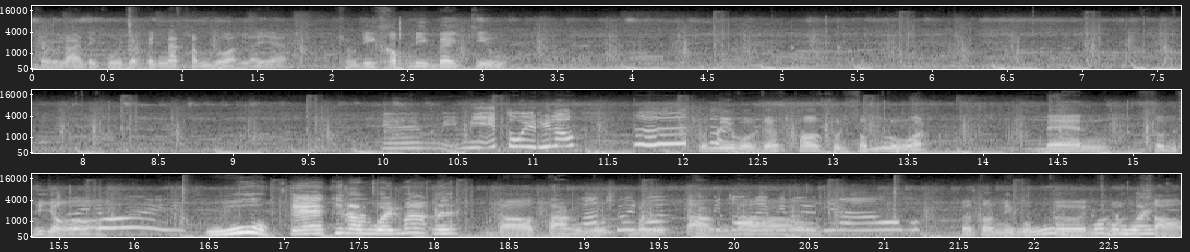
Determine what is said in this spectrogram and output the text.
แต่เวลาที่กูจะเป็นนักสำรวจแล้วอะสวัสดีครับนี่เบกิว วันนี้ผมจะพาคุณสำรวจ แดนสนธยาโอ้แกที่เรารวยมากเลย ดาวต่างเรานุษย์ช่วยมด้วนุยษย์ต่างมีตัวดาอะไรไม่วรู้อยู่ที่เราแล้วตอนนี้ผมโอ้เดินโคตชรนรวย เสา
